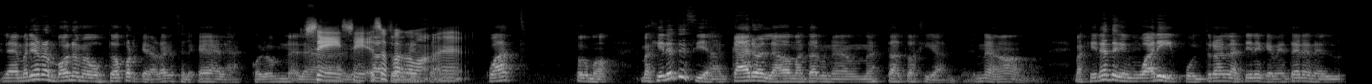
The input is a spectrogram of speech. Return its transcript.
la de María Rainbow no me gustó porque la verdad que se le cae a la columna. La, Sí, la sí, eso fue como, eh. ¿What? Fue como. Imagínate si a Carol la va a matar una, una estatua gigante. No. Imagínate que en Warif Ultron la tiene que meter en el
